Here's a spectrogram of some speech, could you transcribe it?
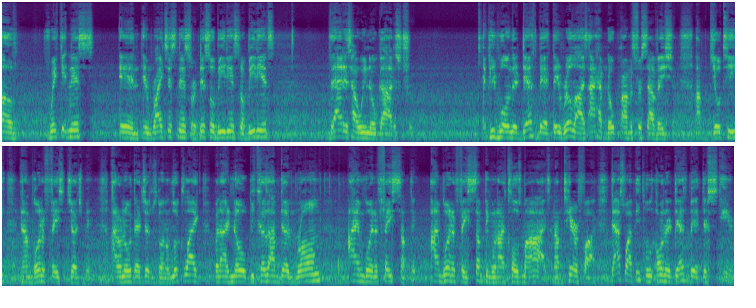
of wickedness and, and righteousness or disobedience and obedience, that is how we know God is true. And people on their deathbed, they realize I have no promise for salvation. I'm guilty and I'm going to face judgment. I don't know what that judgment is going to look like, but I know because I've done wrong, I am going to face something. I'm going to face something when I close my eyes and I'm terrified. That's why people on their deathbed, they're scared.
